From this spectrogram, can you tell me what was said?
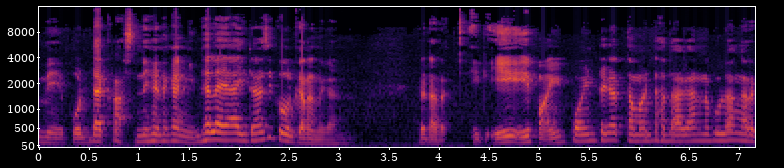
මේ පොඩ්ඩක් රස්නය වෙනකං ඉඳලයා ඉටසි කෝල් කරන්න ගන්න ටර ඒ පයින් පොයින්ට එකත් තමන්ට හදාගන්න පුළුවන් අර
